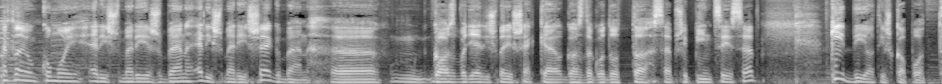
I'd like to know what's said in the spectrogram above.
Hát nagyon komoly elismerésben, elismerésekben gaz, vagy elismerésekkel gazdagodott a Szepsi pincészet. Két díjat is kapott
